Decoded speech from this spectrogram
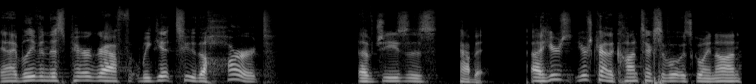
And I believe in this paragraph, we get to the heart of Jesus' habit. Uh, here's, here's kind of the context of what was going on.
